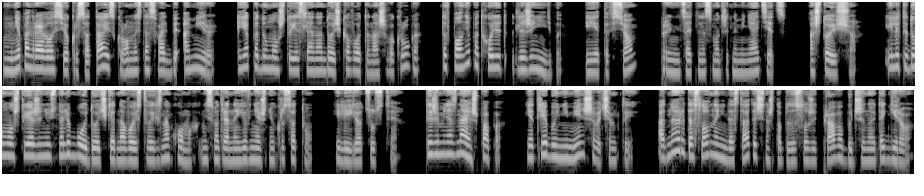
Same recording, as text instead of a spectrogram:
Мне понравилась ее красота и скромность на свадьбе Амиры. Я подумал, что если она дочь кого-то нашего круга, то вполне подходит для женитьбы. И это все? Проницательно смотрит на меня отец. А что еще? Или ты думал, что я женюсь на любой дочке одного из твоих знакомых, несмотря на ее внешнюю красоту? Или ее отсутствие? Ты же меня знаешь, папа. Я требую не меньшего, чем ты. Одной родословной недостаточно, чтобы заслужить право быть женой Тагирова.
